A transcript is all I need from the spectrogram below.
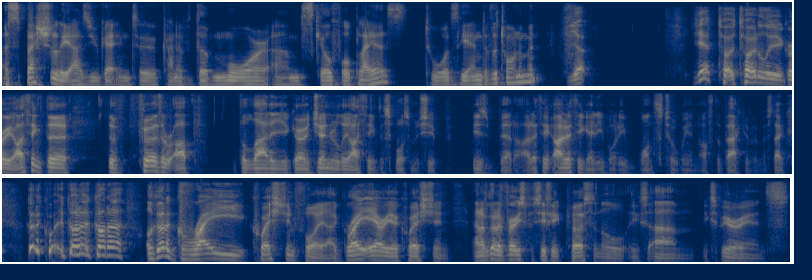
especially as you get into kind of the more um, skillful players towards the end of the tournament Yep. Yeah, to- totally agree. I think the the further up the ladder you go, generally, I think the sportsmanship is better. I don't think I don't think anybody wants to win off the back of a mistake. Got a got a got a I've got a grey question for you, a grey area question, and I've got a very specific personal ex, um, experience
